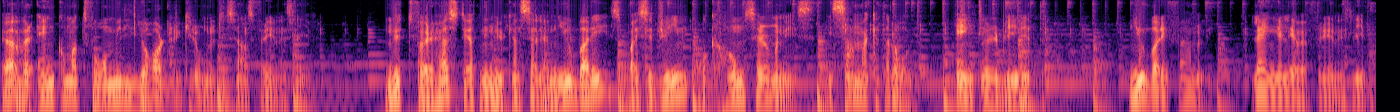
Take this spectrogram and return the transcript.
över 1,2 miljarder kronor till svenskt föreningsliv. Nytt för i höst är att ni nu kan sälja Newbody, Spicy Dream och Home Ceremonies i samma katalog. Enklare blir det inte. Newbody Family. Länge lever föreningslivet.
